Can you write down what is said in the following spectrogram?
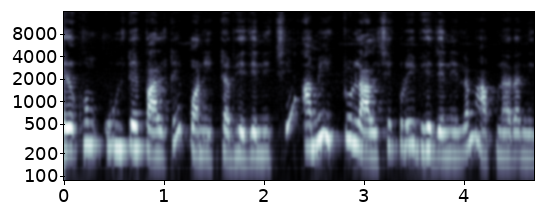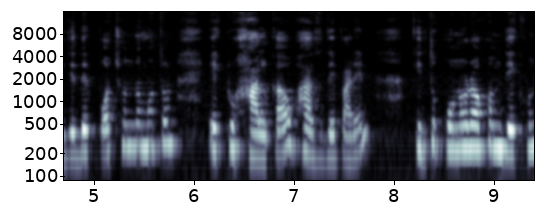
এরকম উল্টে পাল্টে পনিরটা ভেজে নিচ্ছি। আমি একটু লালচে করেই ভেজে নিলাম, আপনারা নিজেদের পছন্দ মতন একটু হালকাও ভাজতে পারেন। কিন্তু কোনো রকম দেখুন,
